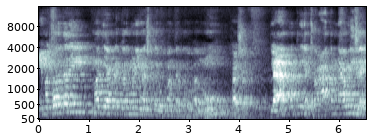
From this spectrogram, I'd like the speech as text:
એમાં કર્તરીમાંથી આપણે કર્મણીમાં છે રૂપાંતર કરવાનું થશે. એટલે આ પ્રક્રિયા જો આ તમને આવડી જાય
